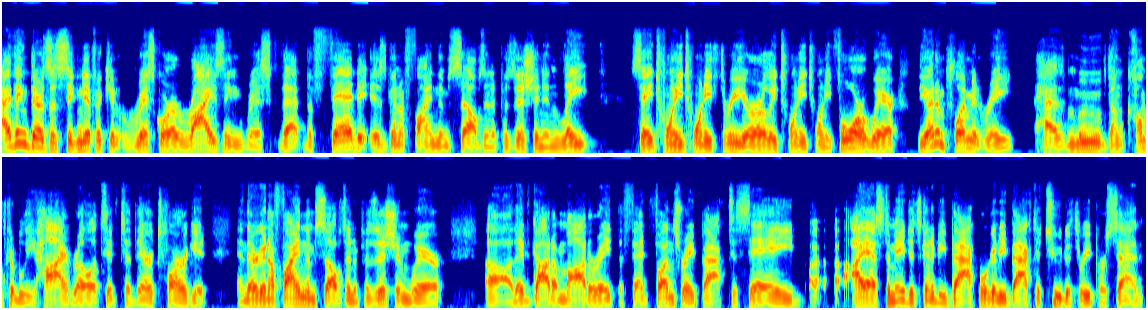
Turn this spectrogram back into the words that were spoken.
I think there's a significant risk or a rising risk that the Fed is going to find themselves in a position in late, say, 2023 or early 2024, where the unemployment rate has moved uncomfortably high relative to their target. And they're going to find themselves in a position where uh, they've got to moderate the Fed funds rate back to say, uh, I estimate it's going to be back. We're going to be back to two to three percent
